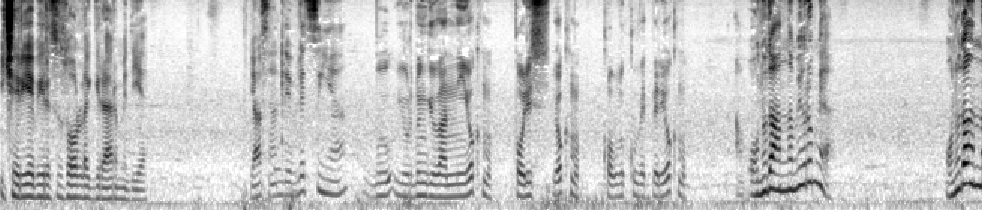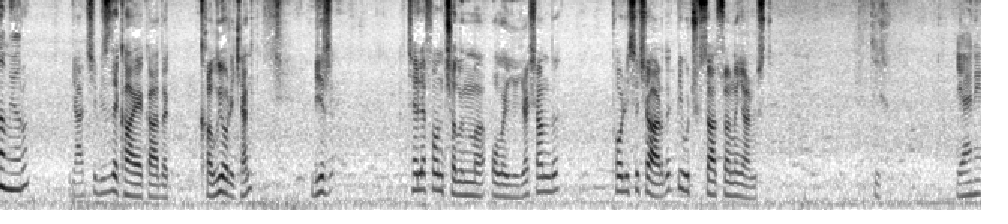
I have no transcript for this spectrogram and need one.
İçeriye birisi zorla girer mi diye. Ya sen devletsin ya. Bu yurdun güvenliği yok mu? Polis yok mu? Kolluk kuvvetleri yok mu? Onu da anlamıyorum ya. Onu da anlamıyorum. Gerçi biz de KYK'da kalıyor iken bir telefon çalınma olayı yaşandı. Polisi çağırdık. Bir buçuk saat sonra gelmişti. Yani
